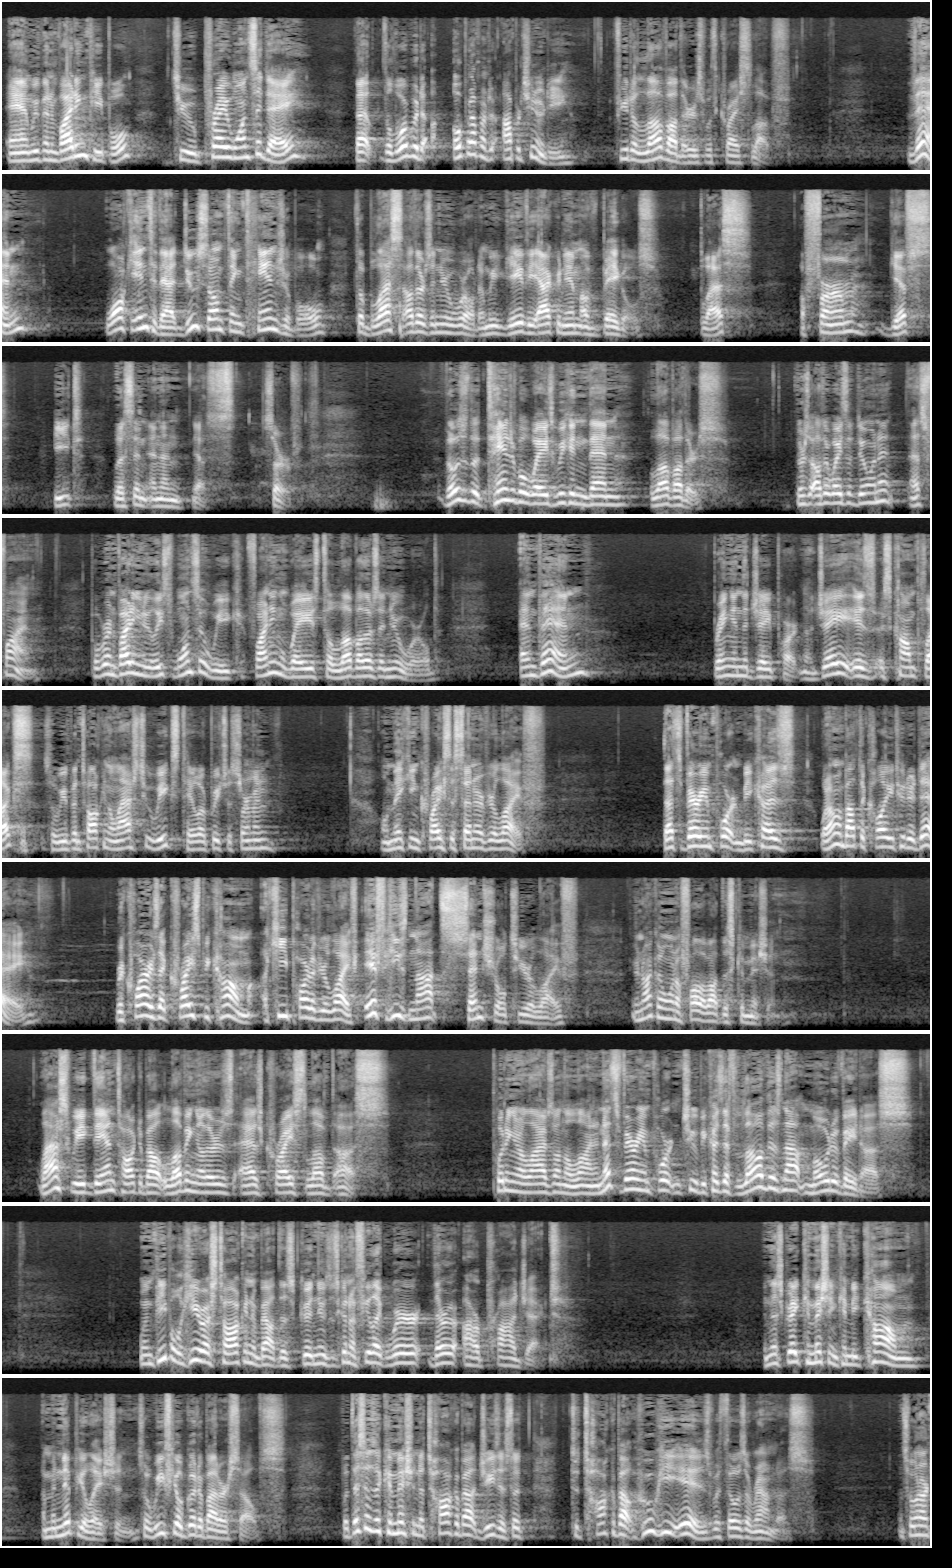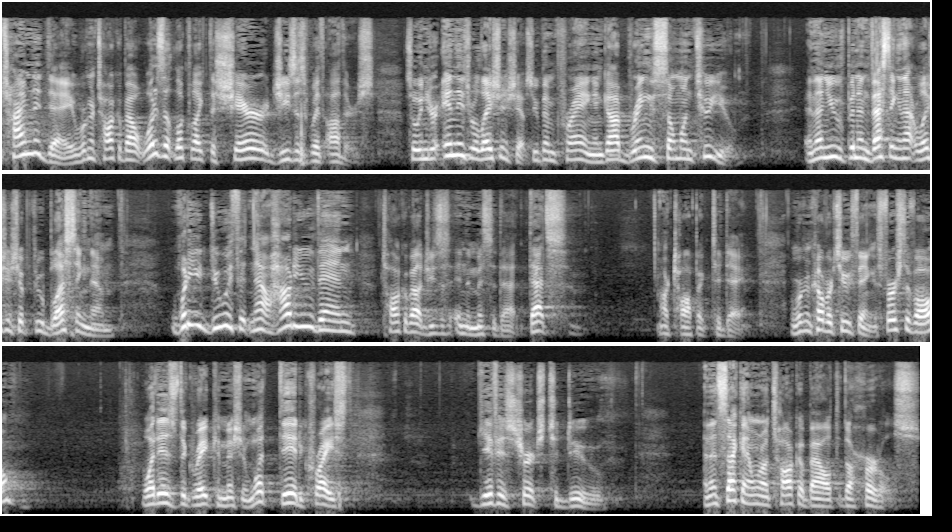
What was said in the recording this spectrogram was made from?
And we've been inviting people to pray once a day that the Lord would open up an opportunity for you to love others with Christ's love. Then, walk into that, do something tangible to bless others in your world. And we gave the acronym of BAGELS bless, affirm, gifts, eat, listen, and then, yes, serve. Those are the tangible ways we can then love others. There's other ways of doing it, that's fine. But we're inviting you at least once a week, finding ways to love others in your world, and then bring in the J part. Now, J is, is complex, so we've been talking the last two weeks. Taylor preached a sermon on making Christ the center of your life. That's very important because what I'm about to call you to today requires that Christ become a key part of your life. If he's not central to your life, you're not going to want to follow out this commission. Last week, Dan talked about loving others as Christ loved us, putting our lives on the line. And that's very important too, because if love does not motivate us, when people hear us talking about this good news, it's going to feel like we're, they're our project. And this Great Commission can become a manipulation, so we feel good about ourselves. But this is a commission to talk about Jesus, to, to talk about who he is with those around us. And so, in our time today, we're going to talk about what does it look like to share Jesus with others. So, when you're in these relationships, you've been praying, and God brings someone to you, and then you've been investing in that relationship through blessing them. what do you do with it now? How do you then talk about Jesus in the midst of that? That's our topic today. And we're going to cover two things. First of all, what is the Great Commission? What did Christ give his church to do? And then, second, I want to talk about the hurdles.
